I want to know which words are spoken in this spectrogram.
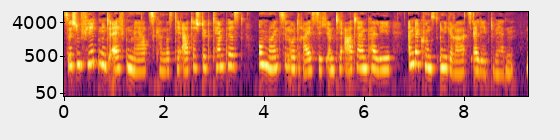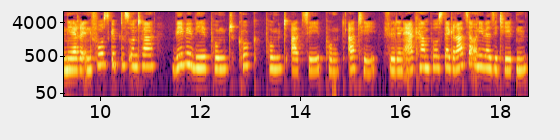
Zwischen 4. und 11. März kann das Theaterstück Tempest um 19.30 Uhr im Theater im Palais an der Kunstuni Graz erlebt werden. Nähere Infos gibt es unter www.cook.ac.at für den R-Campus der Grazer Universitäten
